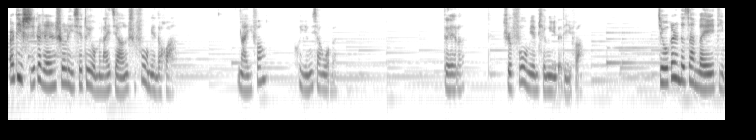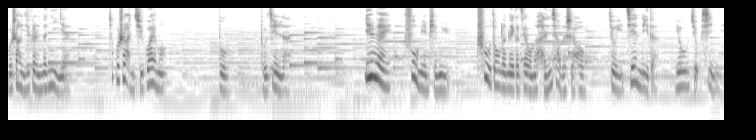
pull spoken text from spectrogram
而第十个人说了一些对我们来讲是负面的话，哪一方会影响我们？对了，是负面评语的地方。九个人的赞美抵不上一个人的逆言，这不是很奇怪吗？不，不尽然。因为负面评语触动了那个在我们很小的时候就已建立的悠久信念，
